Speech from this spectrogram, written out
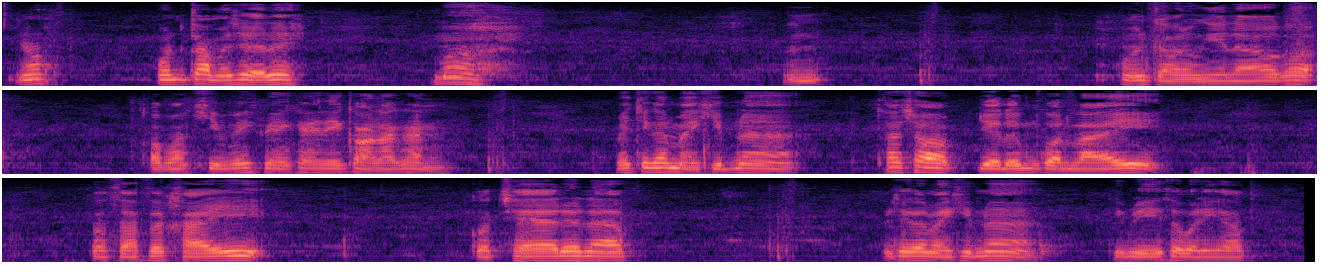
เนาะวนกลับมาเฉยเลยมามันวนกลับมาตรงนี้แล้วก็ขอพักคลิปไว้เพียงแค่นี้ก่อนแล้วกัน ไว้เจอกันใหม่คลิปหน้า ถ้าชอบอย่าลืมกดไลค์ กด subscribe กดแชร์ด้วยนะครับ ไว้เจอกันใหม่คลิปหน้า คลิปนี้สวัสดีครับ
